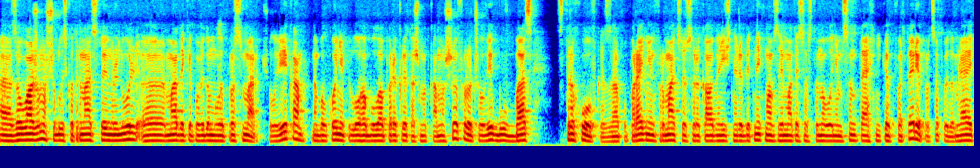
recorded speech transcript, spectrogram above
Е, Зауважимо, що близько 13.00 е, медики повідомили про смерть чоловіка. На балконі підлога була перекрита шматками шиферу. Чоловік був без страховки. За попередньою інформацією, 41-річний робітник мав займатися встановленням сантехніки в квартирі. Про це повідомляють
